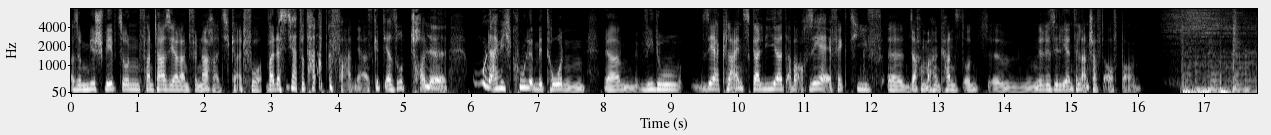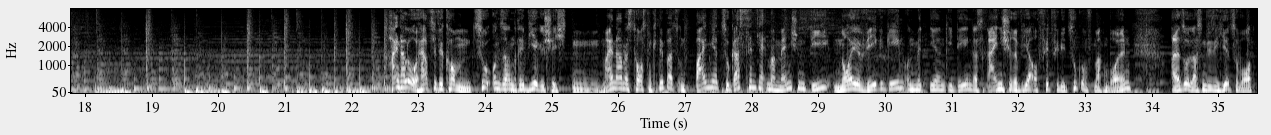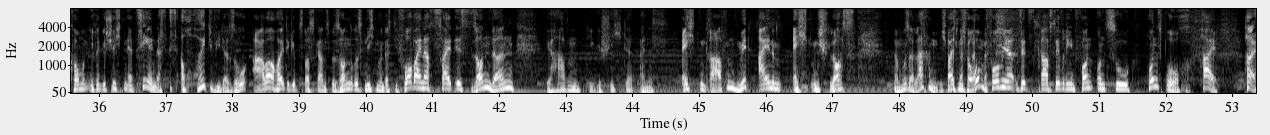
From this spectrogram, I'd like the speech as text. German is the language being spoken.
also mir schwebt so ein Phantasialand für Nachhaltigkeit vor, weil das ist ja total abgefahren. Ja, es gibt ja so tolle unheimlich coole Methoden, ja, wie du sehr klein skaliert, aber auch sehr effektiv äh, Sachen machen kannst und äh, eine resiliente Landschaft aufbauen. Hi, hallo, herzlich willkommen zu unseren Reviergeschichten. Mein Name ist Thorsten Knippertz und bei mir zu Gast sind ja immer Menschen, die neue Wege gehen und mit ihren Ideen das Rheinische Revier auch fit für die Zukunft machen wollen. Also lassen wir sie hier zu Wort kommen und ihre Geschichten erzählen. Das ist auch heute wieder so, aber heute gibt's was ganz Besonderes. Nicht nur, dass die Vorweihnachtszeit ist, sondern wir haben die Geschichte eines echten Grafen mit einem echten Schloss. Da muss er lachen. Ich weiß nicht warum. Vor mir sitzt Graf Severin von und zu Hunsbruch. Hi. Hi.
